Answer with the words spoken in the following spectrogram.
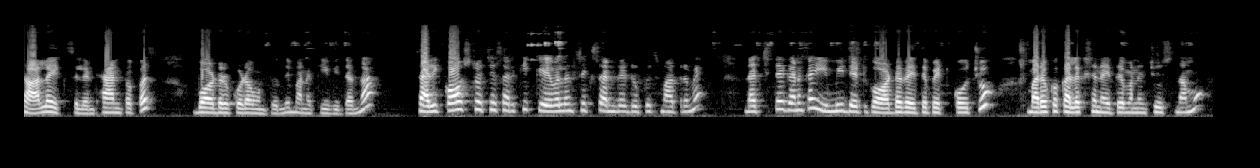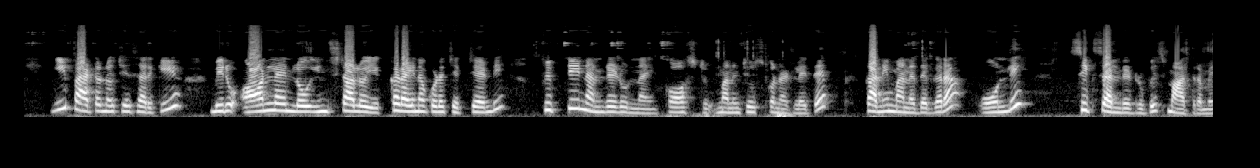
చాలా ఎక్సలెంట్. హ్యాండ్ పర్పస్ బార్డర్ కూడా ఉంటుంది మనకి ఈ విధంగా. శారీ కాస్ట్ వచ్చేసరికి కేవలం సిక్స్ హండ్రెడ్ రూపీస్ మాత్రమే. నచ్చితే కనుక ఇమీడియట్గా ఆర్డర్ అయితే పెట్టుకోవచ్చు. మరొక కలెక్షన్ అయితే మనం చూస్తున్నాము. ఈ ప్యాటర్న్ వచ్చేసరికి మీరు ఆన్లైన్లో ఇన్స్టాలో ఎక్కడైనా కూడా చెక్ చేయండి. ఫిఫ్టీన్ హండ్రెడ్ ఉన్నాయి కాస్ట్ మనం చూసుకున్నట్లయితే. కానీ మన దగ్గర ఓన్లీ సిక్స్ హండ్రెడ్ రూపీస్ మాత్రమే.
